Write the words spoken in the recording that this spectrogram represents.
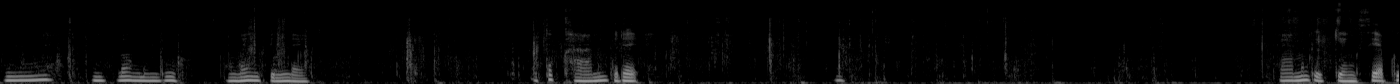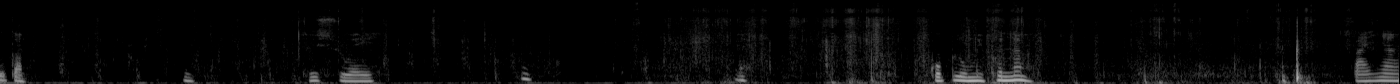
เฮ้ยลองมึงดูข้างในมันเป็นไงเอาตะขามันก็ได้ ขา มันก็เก่งแซบคือกันอืมสวยๆกบลุมมีเพื่อนน้ำไปยาง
